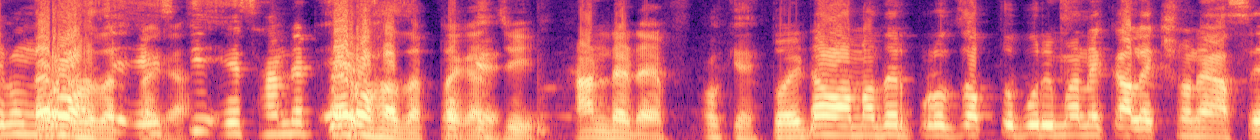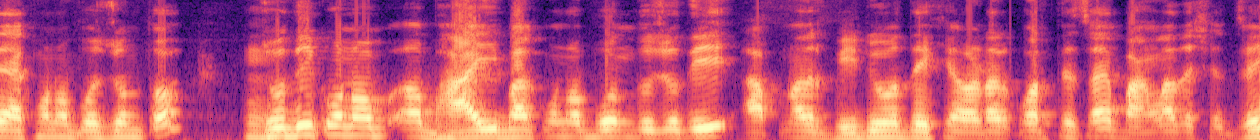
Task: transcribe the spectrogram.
এবং তেরো মডেল হাজার টাকা। তেরো হাজার জি হান্ড্রেড এফ ওকে তো এটাও আমাদের পর্যাপ্ত পরিমাণে কালেকশনে আছে এখনও পর্যন্ত। যদি কোনো ভাই বা কোনো বন্ধু যদি আপনার ভিডিও দেখে অর্ডার করতে চায় বাংলাদেশের যে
